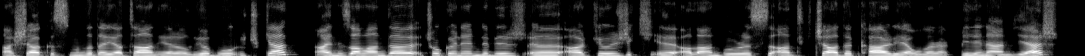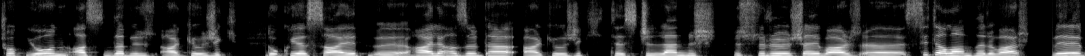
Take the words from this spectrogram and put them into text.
aşağı kısmında da Yatağan yer alıyor. Bu üçgen aynı zamanda çok önemli bir e, arkeolojik e, alan. Burası antik çağda Karya olarak bilinen bir yer. Çok yoğun aslında bir arkeolojik dokuya sahip. E, hala hazırda arkeolojik tescillenmiş bir sürü şey var, e, sit alanları var. Ve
